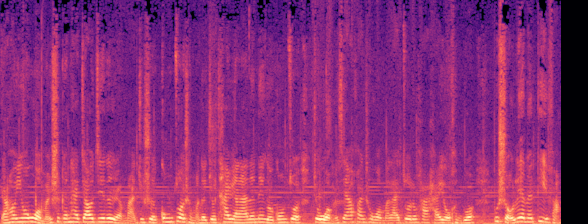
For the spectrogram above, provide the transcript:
然后因为我们是跟他交接的人嘛，就是工作什么的，就他原来的那个工作，就我们现在换成我们来做的话，还有很多不熟练的地方。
